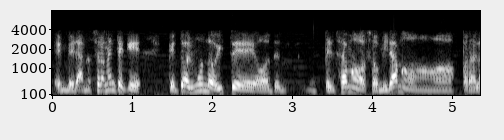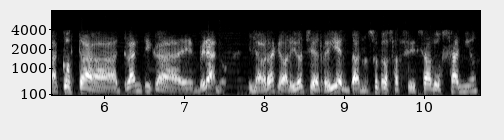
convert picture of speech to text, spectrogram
en verano, solamente que, que todo el mundo, viste, o pensamos o miramos para la costa atlántica en verano. Y la verdad que Bariloche revienta. Nosotros hace ya dos años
